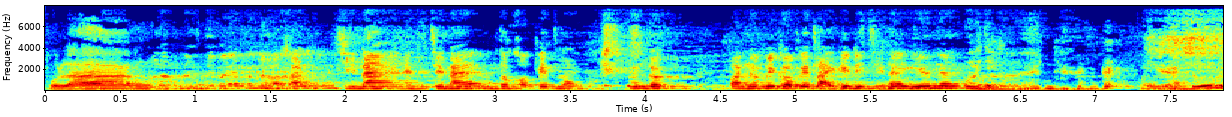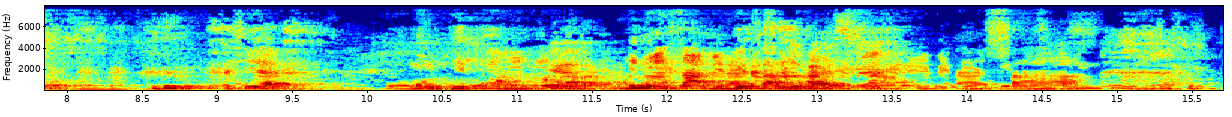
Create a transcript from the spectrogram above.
Pulang. Tiba-tiba mendoakan Cina gitu Cina untuk Covid lah. Untuk pandemi Covid lagi di Cina gimana? Oh jangan. Kasihan. Menghilang. Ya, Binasa, binasa, Binasa. binasa. pengen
